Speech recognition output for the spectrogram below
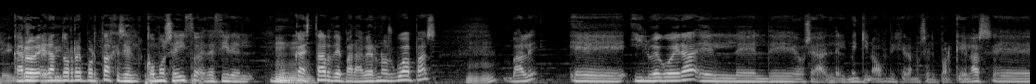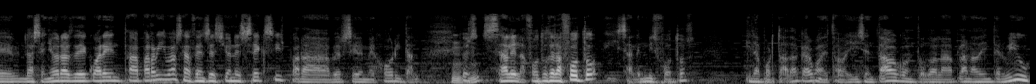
de Claro, eran dos reportajes, el cómo se hizo, es decir, el nunca Ujú. es tarde para vernos guapas, Ujú. ¿vale? Eh, y luego era el, el de, o sea, el del making of, dijéramos, el por qué las, eh, las señoras de 40 para arriba se hacen sesiones sexys para verse mejor y tal. Entonces sale la foto de la foto y salen mis fotos y la portada, claro, cuando estaba allí sentado con toda la plana de interview,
